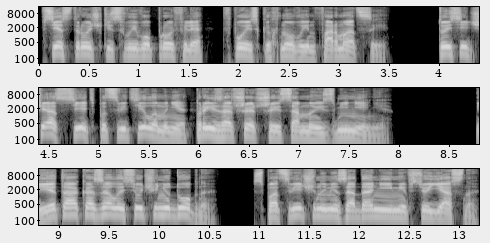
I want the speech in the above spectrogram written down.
все строчки своего профиля в поисках новой информации, то сейчас сеть подсветила мне произошедшие со мной изменения. И это оказалось очень удобно. С подсвеченными заданиями все ясно.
